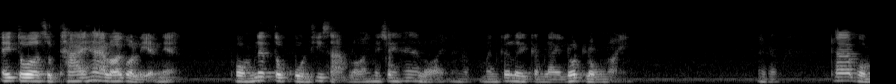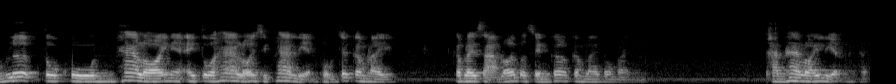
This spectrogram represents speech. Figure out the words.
ไอตัวสุดท้าย 500 กว่าเหรียญเนี่ย ผมเลือกตัวคูณที่ 300 ไม่ใช่ 500 นะครับ มันก็เลยกำไรลดลงหน่อยนะครับ ถ้าผมเลือกตัวคูณ 500 เนี่ย ไอตัว 515 เหรียญ ผมจะกำไรกำไร 300%ก็กำไรประมาณ 1,500 เหรียญนะครับ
